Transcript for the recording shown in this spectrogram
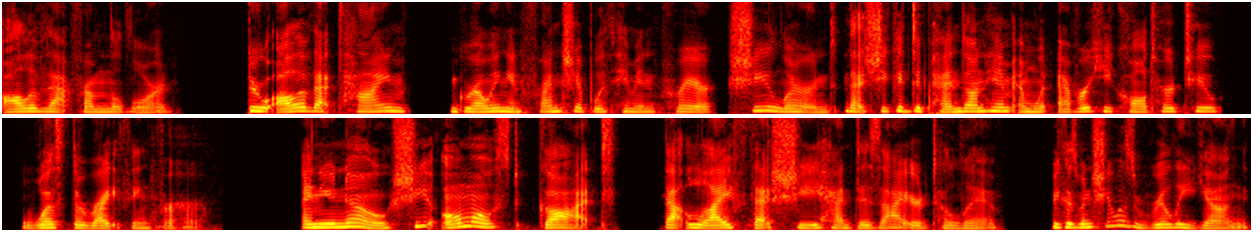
all of that from the Lord. Through all of that time growing in friendship with Him in prayer, she learned that she could depend on Him and whatever He called her to was the right thing for her. And you know, she almost got that life that she had desired to live. Because when she was really young,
